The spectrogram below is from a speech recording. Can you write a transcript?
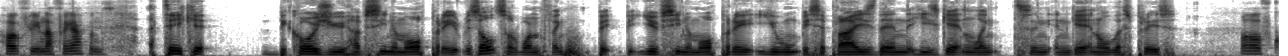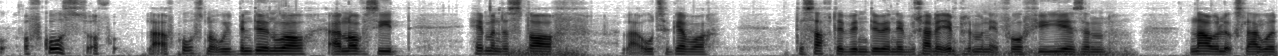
hopefully nothing happens. I take it because you have seen him operate. Results are one thing, but but you've seen him operate. You won't be surprised then that he's getting linked and, and getting all this praise. Oh, of, co- of course, of, like, of course not. We've been doing well, and obviously, him and the staff, like all together, the stuff they've been doing, they've been trying to implement it for a few years, and now it looks like we're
